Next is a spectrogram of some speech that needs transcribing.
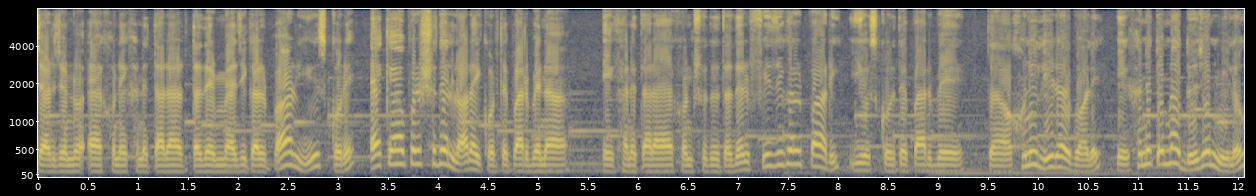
যার জন্য এখন এখানে তারা আর তাদের ম্যাজিক্যাল পাওয়ার ইউজ করে একে অপরের সাথে লড়াই করতে পারবে না। এখানে তারা এখন শুধু তাদের ফিজিক্যাল পাওয়ারই ইউজ করতে পারবে। তখনই লিডার বলে, এখানে তোমরা দুজন মিলেও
